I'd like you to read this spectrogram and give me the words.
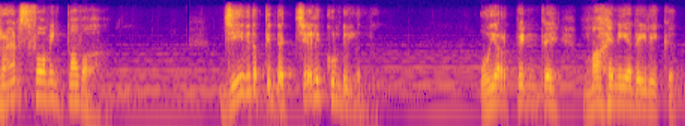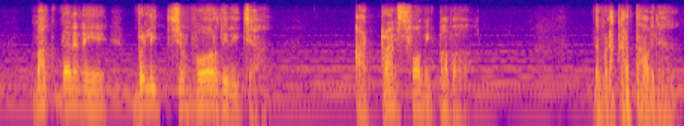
ട്രാൻസ്ഫോമിംഗ് പവർ ജീവിതത്തിന്റെ ചെളിക്കുണ്ടിൽ നിന്ന് ഉയർപ്പിന്റെ മഹനീയതയിലേക്ക് മഗ്ദലനയെ വിളിച്ചു വേർതിരിച്ച ആ ട്രാൻസ്ഫോമിംഗ് പവർ നമ്മുടെ കർത്താവിന്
